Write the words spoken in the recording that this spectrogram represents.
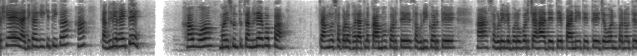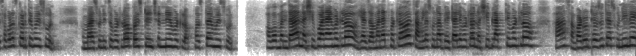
कशी आहे राधिका की किती का? हां चांगली राहते? हा व मैसून तर चांगली आहे बाप्पा. चांगलं सगळं घरातलं कामं करते सगळी करते. हां सगळीला बरोबर चहा देते पाणी देते जेवण बनवते सगळंच करते मैसून मायसुनीचं सुनीचं म्हटलं काहीच टेन्शन नाही म्हटलं. मस्त आहे मैसून अगं म्हणता नशीबवान आहे म्हटलं. ह्या जमान्यात म्हटलं चांगल्या सुना भेटायला म्हटलं नशीब लागते म्हटलं. हां सांभाळून ठेवतो त्या सुनीले.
